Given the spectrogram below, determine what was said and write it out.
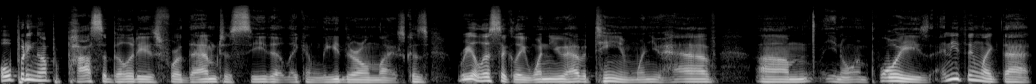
opening up possibilities for them to see that they can lead their own lives. Because realistically, when you have a team, when you have um, you know employees, anything like that,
